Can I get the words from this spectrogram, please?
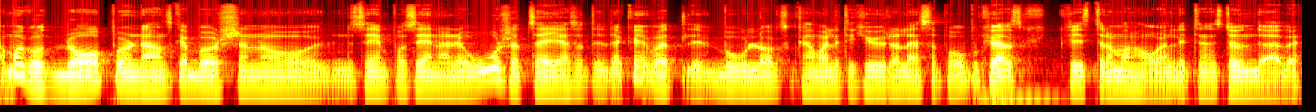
de har gått bra på den danska börsen och sen på senare år så att säga. Så att det där kan ju vara ett bolag som kan vara lite kul att läsa på på kvällskvisten om man har en liten stund över.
